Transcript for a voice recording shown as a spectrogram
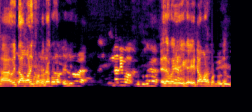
হ্যাঁ ওই তো আমারই ফটো দেখো। এই দেখো এটা আমার ফটো দেখো।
